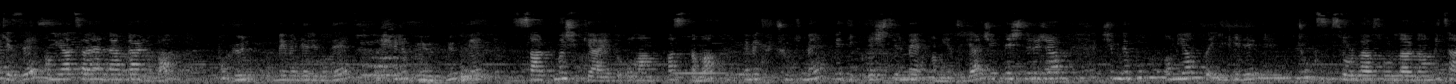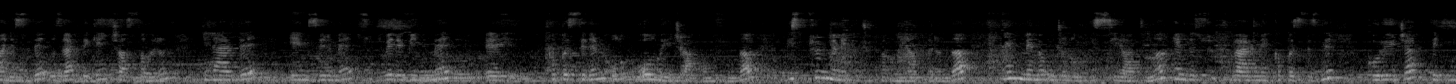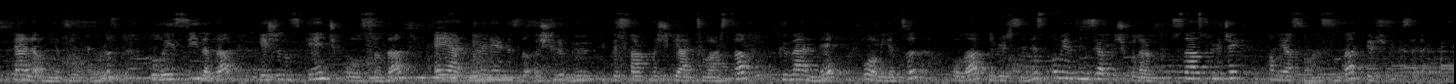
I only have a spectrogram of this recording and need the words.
Herkese ameliyathaneden merhaba. Bugün memelerinde aşırı büyüklük ve sarkma şikayeti olan hastama meme küçültme ve dikleştirme ameliyatı gerçekleştireceğim. Şimdi bu ameliyatla ilgili çok sık sorulan sorulardan bir tanesi de özellikle genç hastaların ileride emzirme, süt verebilme e, kapasitelerinin olup olmayacağı konusunda biz tüm meme küçültme ameliyatlarında hem meme ucunun hissiyatını hem de süt verme kapasitesini koruyacak tekniklerle ameliyat yapıyoruz. Dolayısıyla da yaşınız genç olsa da eğer memelerinizde aşırı büyüklük ve sarkma şikayeti varsa güvenle bu ameliyatı olabilirsiniz. Ameliyatımız yaklaşık olarak 30 saat sürecek. Ameliyat sonrasında görüşmek üzere.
